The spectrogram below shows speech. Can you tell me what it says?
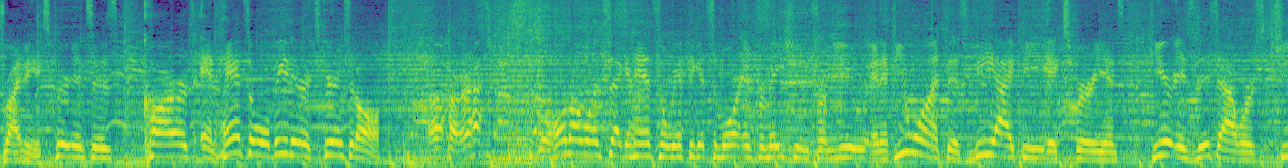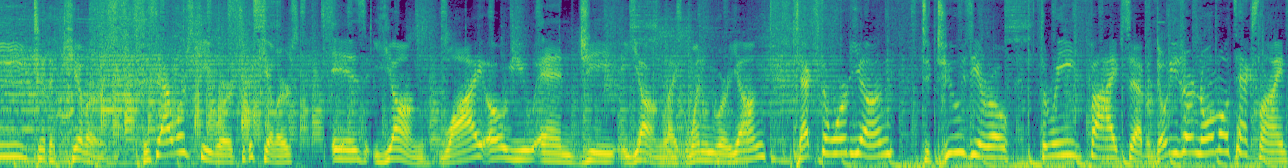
driving experiences, cars, and Hansel will be there, experience it all. All right. Well, hold on one second, Hansel. We have to get some more information from you. And if you want this VIP experience, here is this hour's key to the Killers. This hour's keyword to the Killers is young. Y O U N G, young. Like when we were young. Text the word young to 20357. Don't use our normal text line.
